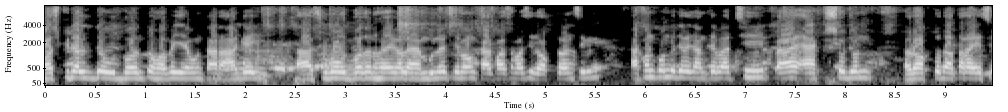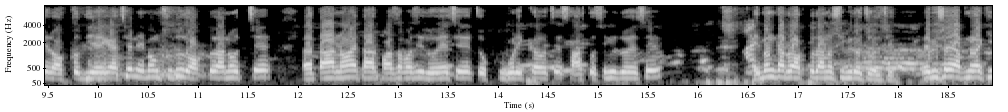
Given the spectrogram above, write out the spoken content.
হসপিটাল যে উদ্বোধন তো হবেই এবং তার আগেই শুভ উদ্বোধন হয়ে গেল অ্যাম্বুলেন্স এবং তার পাশাপাশি রক্তদান শিবির। এখন পর্যন্ত যেটা জানতে পারছি প্রায় একশো জন রক্তদাতারা এসে রক্ত দিয়ে গেছেন এবং শুধু রক্তদান হচ্ছে তা নয়, তার পাশাপাশি রয়েছে, চক্ষু পরীক্ষা হচ্ছে, স্বাস্থ্য শিবির রয়েছে এবং তার রক্তদান শিবিরও চলছে। এ বিষয়ে আপনারা কি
